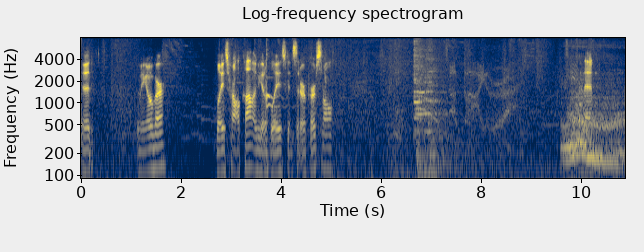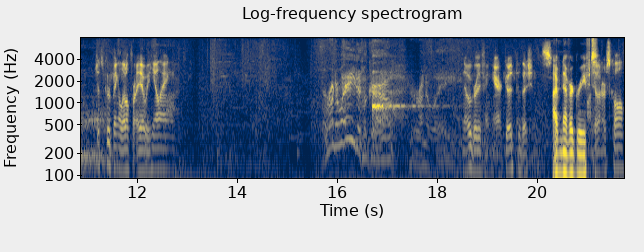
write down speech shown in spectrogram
Good. Moving over. Blaze frontal combo. If you get a blaze, consider a personal. Grouping a little for AoE healing. Run away, little girl. Run away. No griefing here. Good positions. I've never On griefed. Donor's call.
